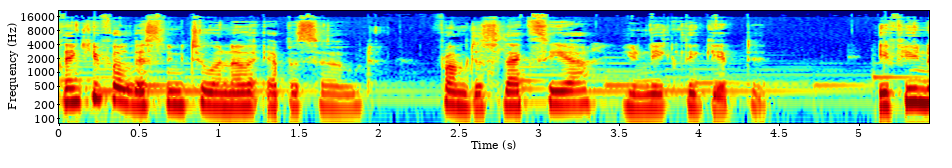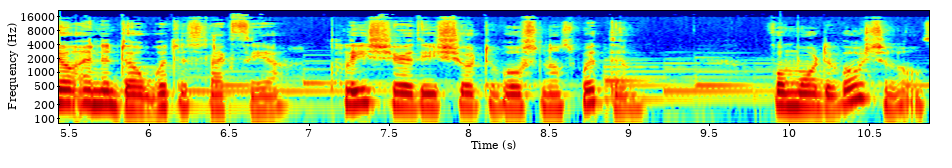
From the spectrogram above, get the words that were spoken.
Thank you for listening to another episode from Dyslexia Uniquely Gifted. If you know an adult with dyslexia, please share these short devotionals with them. For more devotionals,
